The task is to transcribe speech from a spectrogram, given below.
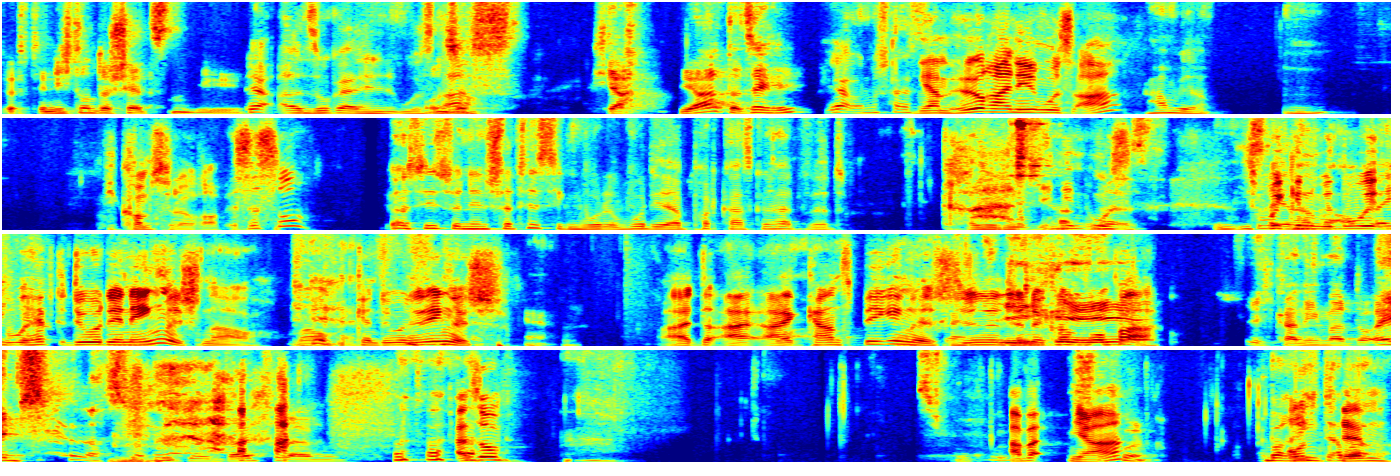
Dürft ihr nicht unterschätzen. Die ja, also sogar in den USA. Unser, ja, ja, tatsächlich. Ja, und Wir haben Hörer in den USA? Haben wir. Mhm. Wie kommst du darauf? Ist das so? Ja, das siehst du in den Statistiken, wo, wo der Podcast gehört wird. Krass, also die, in den USA. so we, can, we, we have to do it in English now. Now we can do it in English. I, I, I can't speak English. Ne comprends pas. Ich kann nicht mal Deutsch. Lass mich bitte in Deutsch bleiben. Also, aber ja. Cool. Aber riecht, und, ähm,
